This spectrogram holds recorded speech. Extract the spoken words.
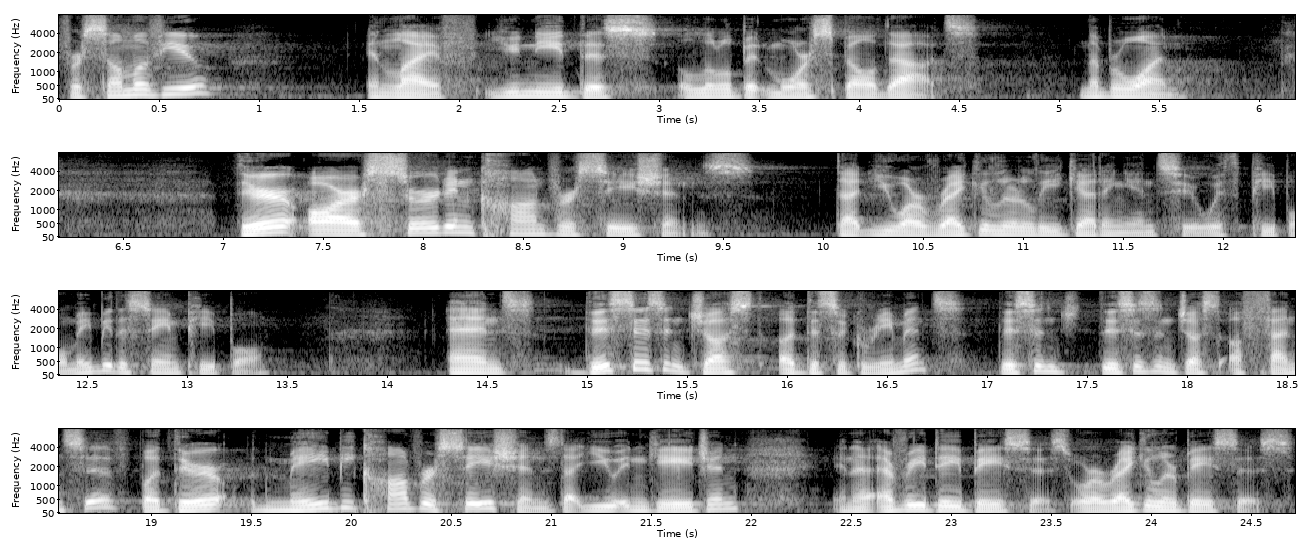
For some of you, in life, you need this a little bit more spelled out. Number one, there are certain conversations that you are regularly getting into with people, maybe the same people. And this isn't just a disagreement, this isn't, this isn't just offensive, but there may be conversations that you engage in in an everyday basis or a regular basis.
